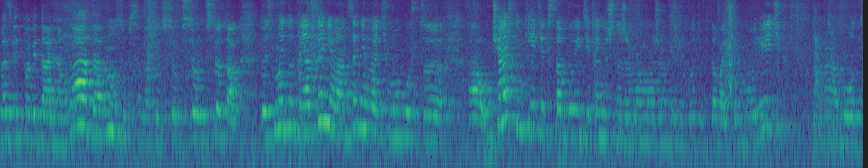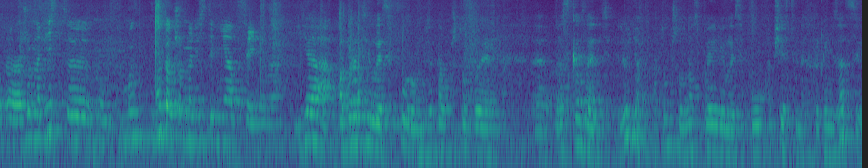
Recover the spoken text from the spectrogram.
безвідповідальна влада, ну, собственно, тут все, все, все так. То есть мы тут не оцениваем, оценивать могут э, а, участники этих событий, конечно же, мы можем и вот давать прямую речь, А, вот, э, журналист, э, ну, мы, мы как журналисты не оцениваем. Я обратилась в форум для того, чтобы э, рассказать людям о том, что у нас появилась у общественных организаций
